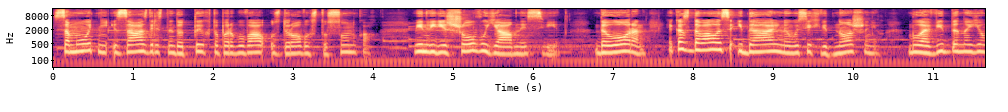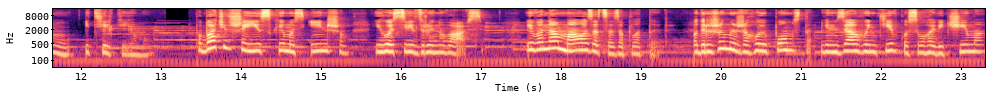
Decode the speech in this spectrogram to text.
Самотній і заздрісний до тих, хто перебував у здорових стосунках, він відійшов в уявний світ, де Лорен, яка здавалася ідеальною в усіх відношеннях, була віддана йому і тільки йому. Побачивши її з кимось іншим, його світ зруйнувався, і вона мала за це заплатити. Одержимий жагою помсти, він взяв гвинтівку свого відчима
